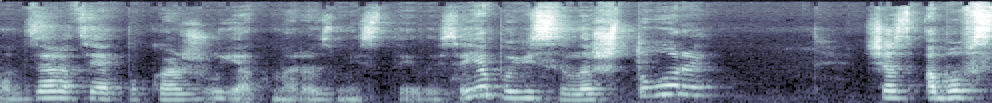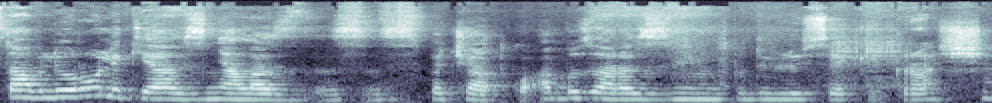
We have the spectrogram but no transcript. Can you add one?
От зараз я покажу, як ми розмістилися. Я повісила штори. Зараз або вставлю ролик, я зняла спочатку, або зараз зніму, подивлюся, який краще.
